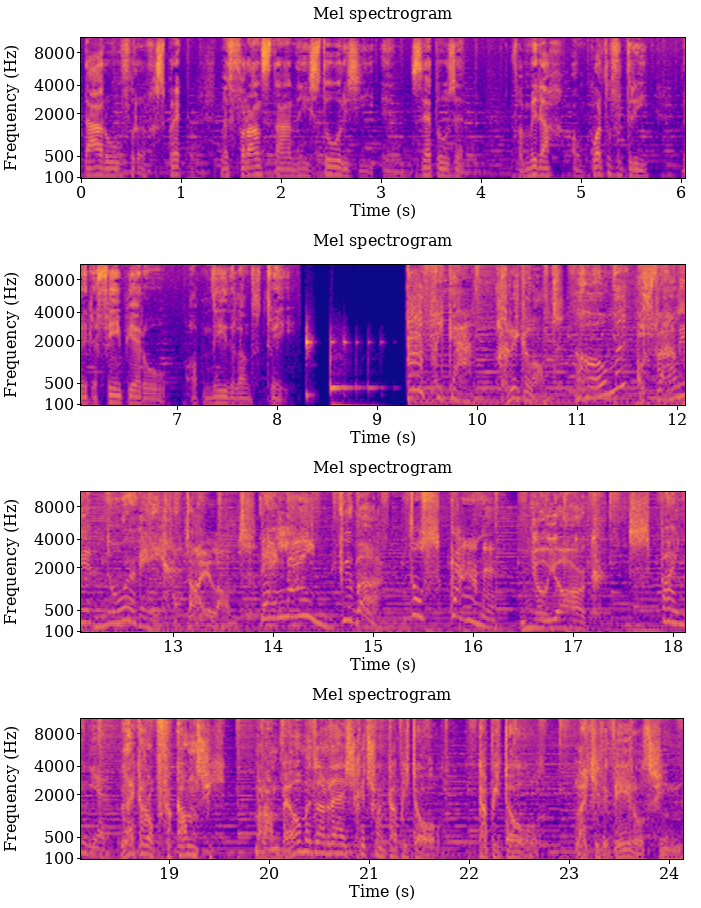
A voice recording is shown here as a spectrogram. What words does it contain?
Daarover een gesprek met vooraanstaande historici in ZOZ. Vanmiddag om kwart over drie bij de VPRO op Nederland 2. Afrika. Griekenland. Rome. Australië. Noorwegen. Thailand. Berlijn. Cuba. Toscane. New York. Spanje. Lekker op vakantie. Maar dan wel met een reisgids van Capitool. Capitool. Laat je de wereld zien.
